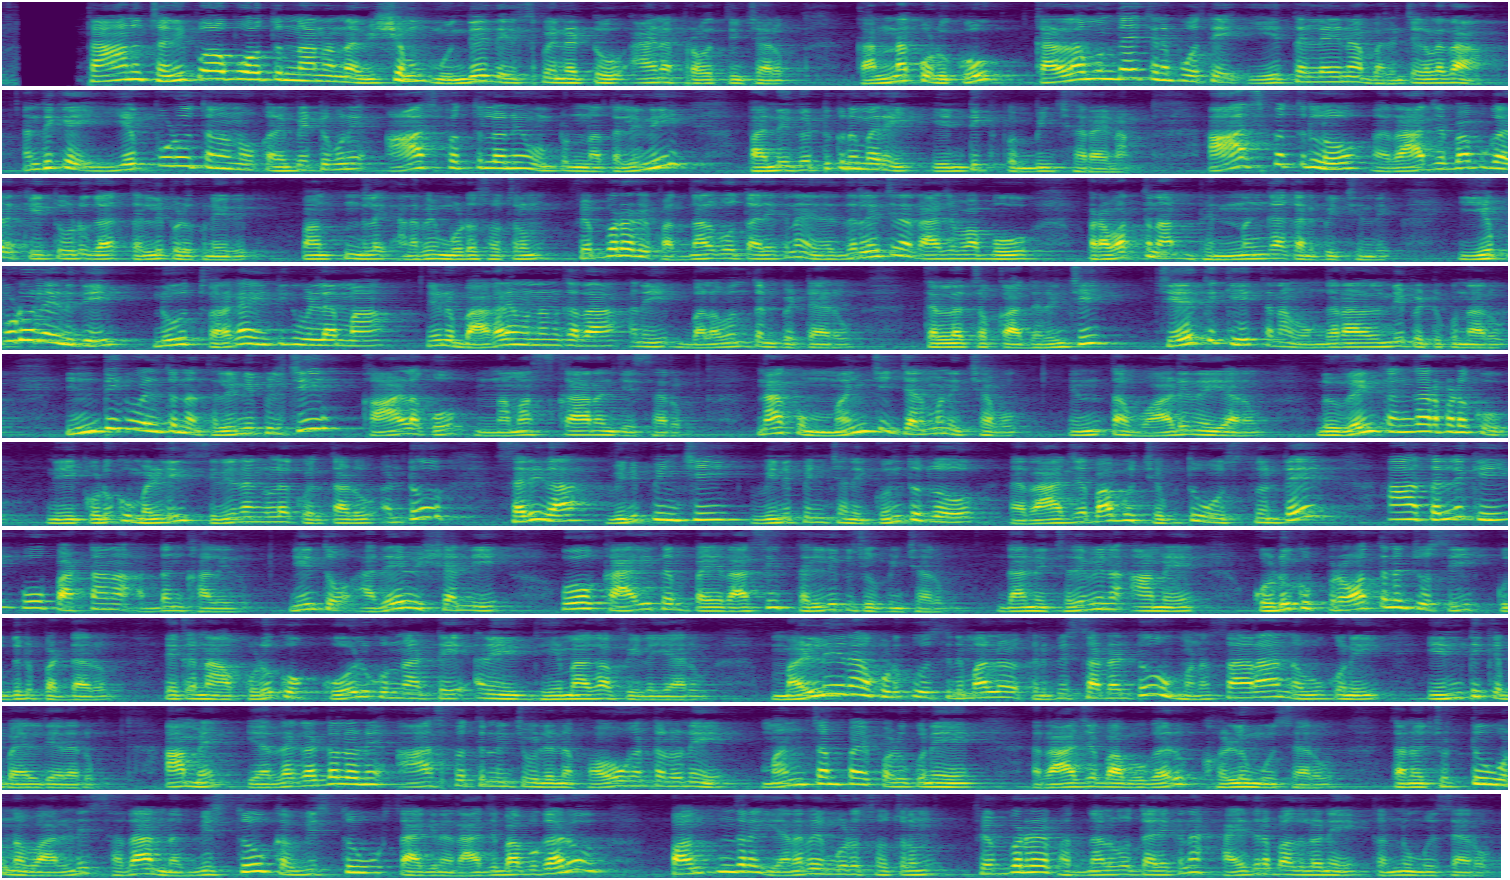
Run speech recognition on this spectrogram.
తాను చనిపోబోతున్నానన్న విషయం ముందే తెలిసిపోయినట్టు ఆయన ప్రవర్తించారు. కన్న కొడుకు కళ్ళ ముందే చనిపోతే ఏ తల్లైనా భరించగలదా? అందుకే ఎప్పుడూ తనను కనిపెట్టుకుని ఆసుపత్రిలోనే ఉంటున్న తల్లిని పనిగట్టుకుని మరి ఇంటికి పంపించారాయన. ఆసుపత్రిలో రాజబాబు గారికి తోడుగా తల్లి పడుకునేది. పంతొమ్మిది వందల ఎనభై మూడో సంవత్సరం ఫిబ్రవరి పద్నాలుగో తారీఖున నిద్రలేచిన రాజబాబు ప్రవర్తన భిన్నంగా కనిపించింది. ఎప్పుడూ లేనిది నువ్వు త్వరగా ఇంటికి వెళ్ళమ్మా నేను బాగానే ఉన్నాను కదా అని బలవంతం పెట్టారు. తెల్ల చొక్కా ధరించి చేతికి తన ఉంగరాలన్నీ పెట్టుకున్నారు. ఇంటికి వెళ్తున్న తల్లిని పిలిచి కాళ్ళకు నమస్కారం చేశారు. నాకు మంచి జన్మనిచ్చావు. ఎంత వాడినయ్యాను. నువ్వేం కంగారు పడకు. నీ కొడుకు మళ్ళీ సినీ రంగంలోకి వెళ్తాడు అంటూ సరిగా వినిపించి వినిపించని గొంతుతో రాజబాబు చెబుతూ వస్తుంటే ఆ తల్లికి ఓ పట్టాన అర్థం కాలేదు. దీంతో అదే విషయాన్ని ఓ కాగితంపై రాసి తల్లికి చూపించారు. దాన్ని చదివిన ఆమె కొడుకు ప్రవర్తన చూసి కుదురుపడ్డారు. ఇక నా కొడుకు కోలుకున్నట్టే అని ధీమాగా ఫీల్ అయ్యారు మళ్ళీ నా కొడుకు సినిమాల్లో కనిపిస్తాడంటూ మనసారా నవ్వుకుని ఇంటికి బయలుదేరారు. ఆమె ఎర్రగడ్డలోని ఆసుపత్రి నుంచి వెళ్ళిన పావు గంటలోనే మంచంపై పడుకునే రాజబాబు గారు కళ్ళు మూశారు. తన చుట్టూ ఉన్న వారిని సదా నవ్విస్తూ కవ్విస్తూ సాగిన రాజబాబు గారు పంతొమ్మిది వందల ఎనభై మూడో సంవత్సరం ఫిబ్రవరి పద్నాలుగో తారీఖున హైదరాబాద్లోనే కన్ను మూశారు.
